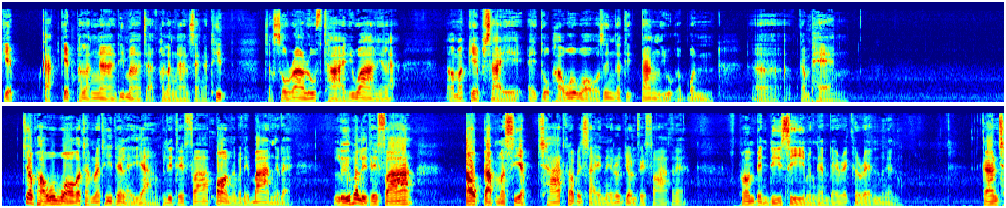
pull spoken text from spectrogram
เก็บกักเก็บพลังงานที่มาจากพลังงานแสงอาทิตย์ จากโซลารูฟทายที่ว่านี่แหละ เอามาเก็บใส่ไอ้ตัว Power Wall ซึ่งก็ติดตั้งอยู่กับบน กำแพง เจ้า Power Wall ก็ทำหน้าที่ได้หลายอย่าง ผลิตไฟฟ้าป้อนเข้าไปในบ้านก็ได้ หรือผลิตไฟฟ้าเอากลับมาเสียบชาร์จเข้าไปใส่ในรถยนต์ไฟฟ้าก็ได้ เพราะมันเป็น DC เหมือนกัน direct current เหมือนกัน การช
